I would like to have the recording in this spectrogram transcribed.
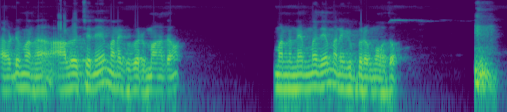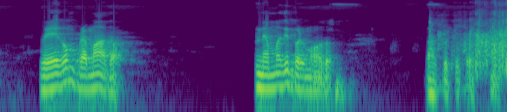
కాబట్టి మన ఆలోచనే మనకి ప్రమాదం. మన నెమ్మదే మనకి ప్రమోదం. వేగం ప్రమాదం. నెమ్మది ప్రమోదం. బాగా గుర్తుపెట్టుకోండి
